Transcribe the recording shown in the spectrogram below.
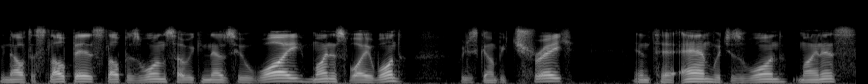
we know what the slope is. Slope is 1, so we can now do y minus y1, which is going to be 3, into m, which is 1, minus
